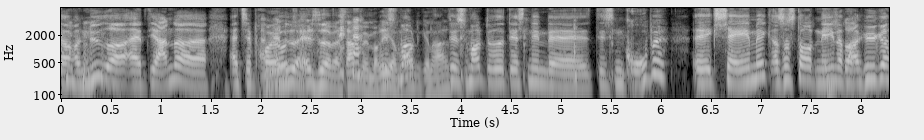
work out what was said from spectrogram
og, og nyder, at de andre er til prøve. Jamen, jeg nyder altid at være sammen med er og Morten generelt. Det er som om, du ved, det er sådan en, øh, det er sådan en gruppe øh, eksamen, ikke? Og så står den ene og står- bare hygger.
